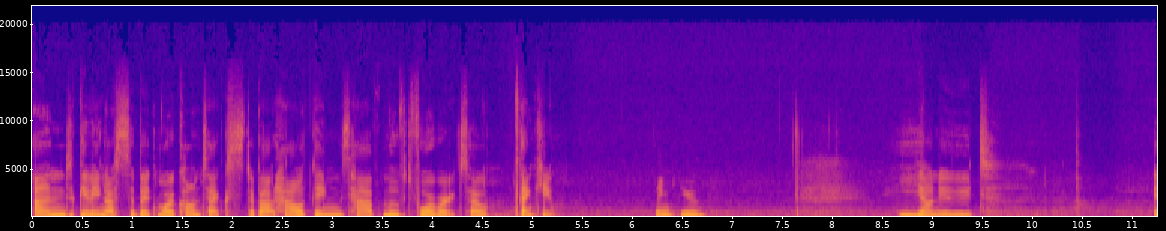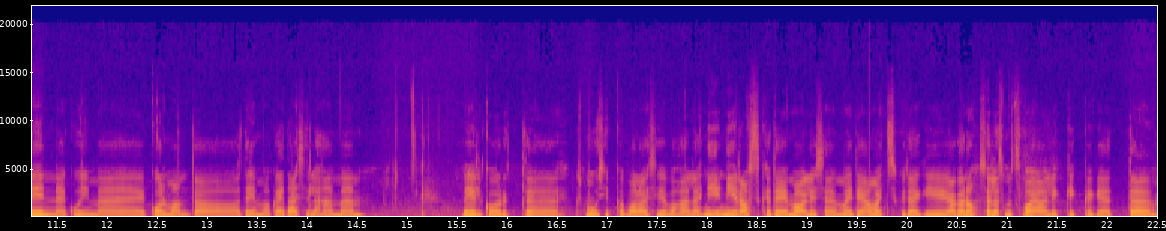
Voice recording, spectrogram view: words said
and giving us a bit more context about how things have moved forward. So thank you. Thank you. ja nüüd, enne kui me kolmanda teemaga edasi läheme veel kord äh, üks muusikapala siia vahele, nii, nii raske teema oli see, ma ei tea, Mats, kuidagi, aga noh, selles mõttes vajalik ikkagi, et, äh,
